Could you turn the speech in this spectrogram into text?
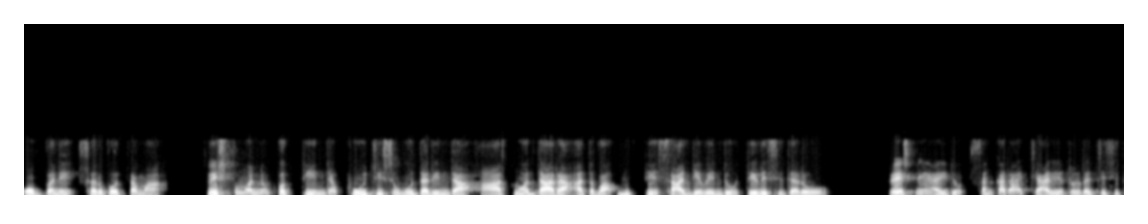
ಒಬ್ಬನೇ ಸರ್ವೋತ್ತಮ. ವಿಷ್ಣುವನ್ನು ಭಕ್ತಿಯಿಂದ ಪೂಜಿಸುವುದರಿಂದ ಆತ್ಮೋದ್ಧಾರ ಅಥವಾ ಮುಕ್ತಿ ಸಾಧ್ಯವೆಂದು ತಿಳಿಸಿದರು. ಪ್ರಶ್ನೆ ಐದು, ಶಂಕರಾಚಾರ್ಯರು ರಚಿಸಿದ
